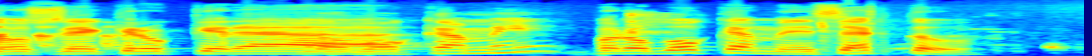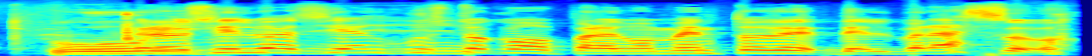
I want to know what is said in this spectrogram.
No sé, creo que era. ¿Provócame? Provócame, exacto. Uy. Pero sí lo hacían justo como para el momento de- del brazo.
